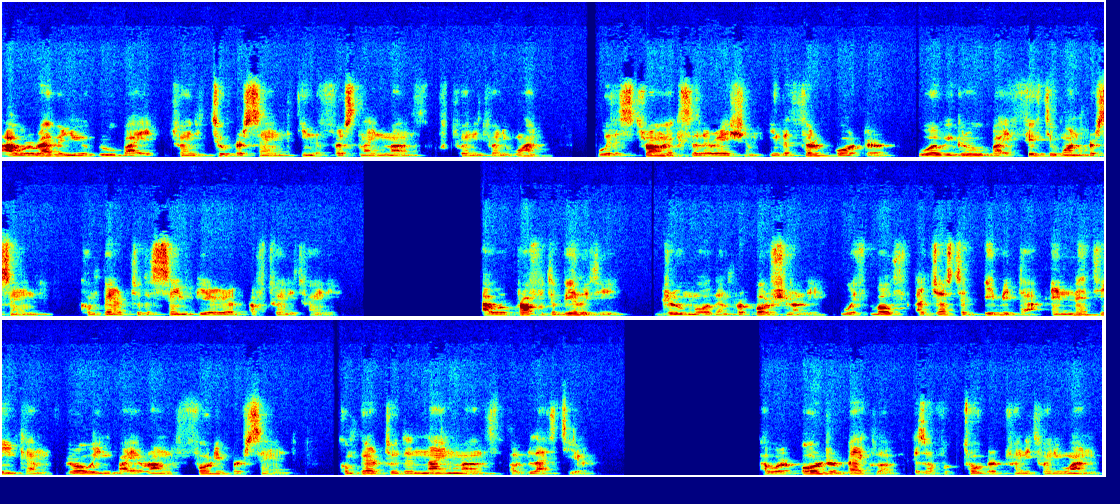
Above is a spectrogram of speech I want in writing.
Our revenue grew by 22% in the first nine months of 2021, with a strong acceleration in the third quarter, where we grew by 51% compared to the same period of 2020. Our profitability grew more than proportionally, with both adjusted EBITDA and net income growing by around 40% compared to the nine months of last year. Our order backlog as of October 2021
